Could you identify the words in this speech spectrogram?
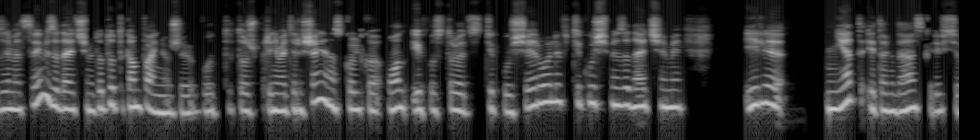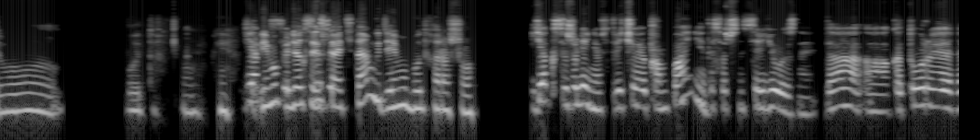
заниматься своими задачами, то тут и компания уже будет тоже принимать решение, насколько он их устроит в текущей роли, в текущими задачами, или нет, и тогда, скорее всего, будет ну, я, ему с- придется искать там, где ему будет хорошо. Я, к сожалению, встречаю компании достаточно серьезные, да, а, которые,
